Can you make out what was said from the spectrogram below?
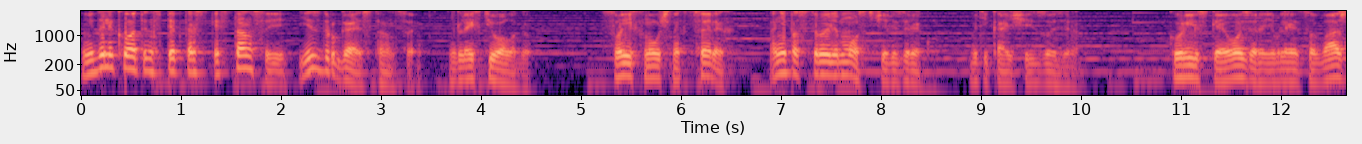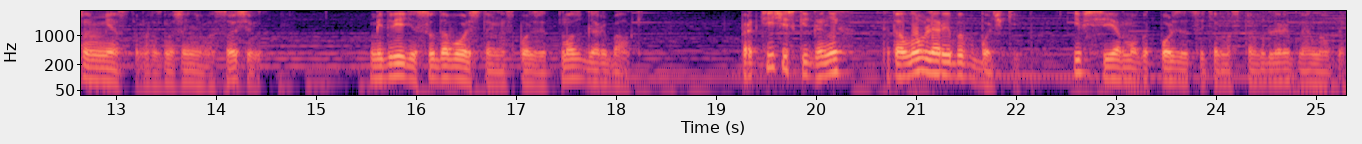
Недалеко от инспекторской станции есть другая станция для ихтиологов. В своих научных целях они построили мост через реку, вытекающий из озера. Курильское озеро является важным местом размножения лососевых. Медведи с удовольствием используют мост для рыбалки. Практически для них это ловля рыбы в бочке. И все могут пользоваться этим мостом для рыбной ловли.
